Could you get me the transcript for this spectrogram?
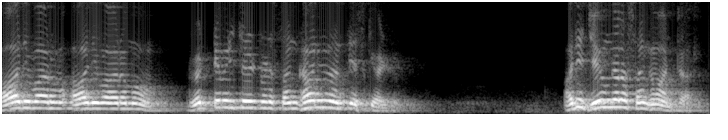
ఆదివారం ఆదివారము రొట్టె విరిచేటువంటి సంఘానికి నన్ను తీసుకెళ్ళు. అది జీవంగల సంఘం అంటారు.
